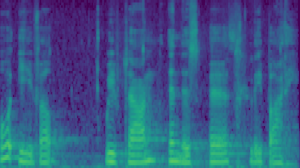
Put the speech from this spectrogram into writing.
or evil we've done in this earthly body."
